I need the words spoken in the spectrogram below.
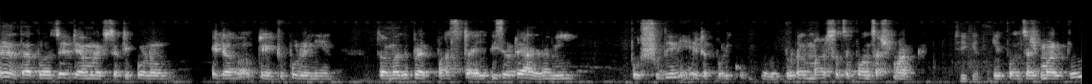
হ্যাঁ তারপর হচ্ছে প্রোনাউন এটা আপনি একটু পড়ে নিন তো আমাদের প্রায় পাঁচটা এপিসোডে আগামী পরশু দিনই এটা পরীক্ষা হবে টোটাল মার্কস হচ্ছে পঞ্চাশ মার্ক ঠিক আছে। এই পঞ্চাশ মার্কের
